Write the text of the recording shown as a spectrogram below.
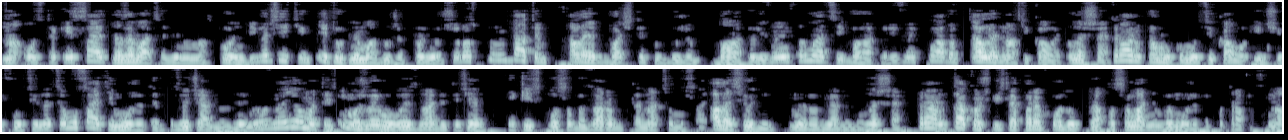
на ось такий сайт. Називається він у нас Coin Diversity. І тут нема дуже про нього що розповідати. Але як бачите, тут дуже багато різної інформації, багато різних вкладок. Але нас цікавить лише кран. Тому кому цікаво інші функції на цьому сайті, можете звичайно з ними ознайомитись. І можливо ви знайдете ще якісь способи заробітку на цьому сайті. Але сьогодні ми розглянемо лише кран. Також після переходу за посиланням ви можете потрапити на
